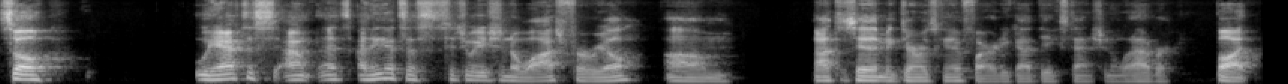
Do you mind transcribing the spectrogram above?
so we have to um, that's i think that's a situation to watch for real um not to say that mcdermott's going to get fired he got the extension whatever but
